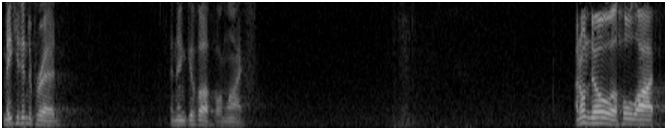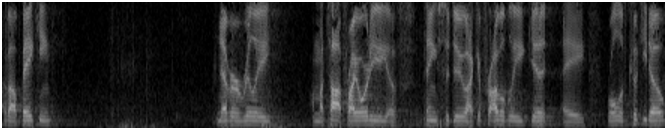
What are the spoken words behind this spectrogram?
make it into bread, and then give up on life. I don't know a whole lot about baking. Never really on my top priority of things to do. I could probably get a roll of cookie dough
